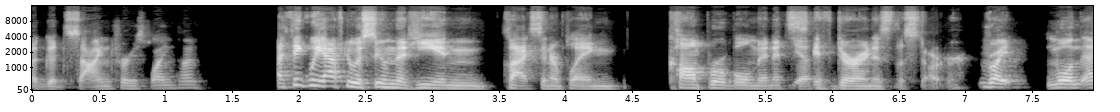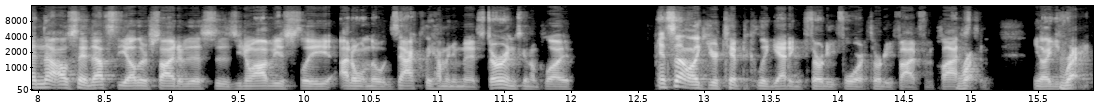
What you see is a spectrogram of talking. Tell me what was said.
a good sign for his playing time. I think we have to assume that he and Claxton are playing comparable minutes yeah. if Duren is the starter. Right. Well, and I'll say that's the other side of this is, you know, obviously I don't know exactly how many minutes Duren's going to play. It's not like you're typically getting 34, 35 from Claxton. Right. You know, like right.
